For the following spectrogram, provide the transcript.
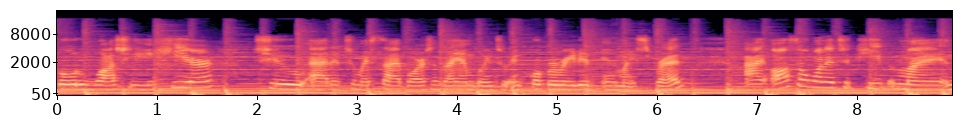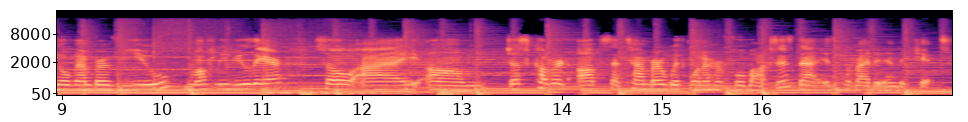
gold washi here to add it to my sidebar since I am going to incorporate it in my spread. I also wanted to keep my November view, monthly view there. So I um, just covered up September with one of her full boxes that is provided in the kit.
